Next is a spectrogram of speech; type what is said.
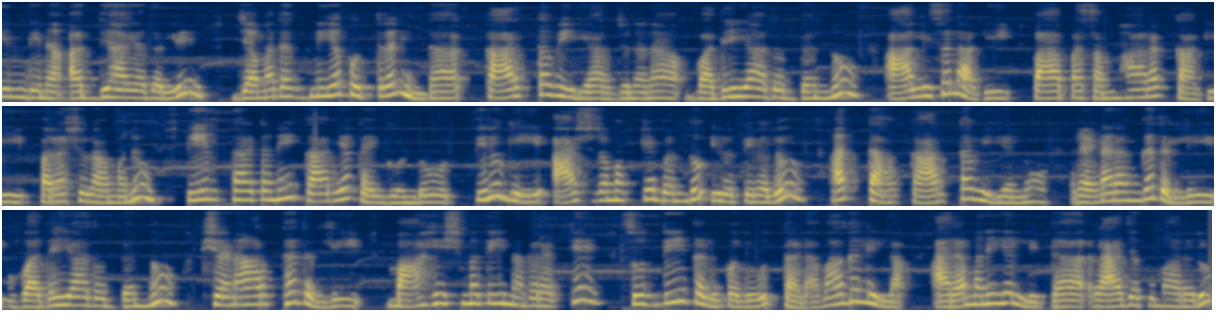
ಹಿಂದಿನ ಅಧ್ಯಾಯದಲ್ಲಿ ಜಮದಗ್ನಿಯ ಪುತ್ರನಿಂದ ಕಾರ್ತವೀರ್ಯಾರ್ಜುನನ ವಧೆಯಾದದ್ದನ್ನು ಆಲಿಸಲಾಗಿ ಪಾಪ ಸಂಹಾರಕ್ಕಾಗಿ ಪರಶುರಾಮನು ತೀರ್ಥಾಟನೆ ಕಾರ್ಯ ಕೈಗೊಂಡು ತಿರುಗಿ ಆಶ್ರಮಕ್ಕೆ ಬಂದು ಇರುತ್ತಿರಲು ಅತ್ತ ಕಾರ್ತವೀರ್ಯನು ರಣರಂಗದಲ್ಲಿ ವಧೆಯಾದದ್ದನ್ನು ಕ್ಷಣಾರ್ಧದಲ್ಲಿ ಮಾಹಿಷ್ಮತಿ ನಗರಕ್ಕೆ ಸುದ್ದಿ ತಲುಪಲು ತಡವಾಗಲಿಲ್ಲ. ಅರಮನೆಯಲ್ಲಿದ್ದ ರಾಜಕುಮಾರರು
